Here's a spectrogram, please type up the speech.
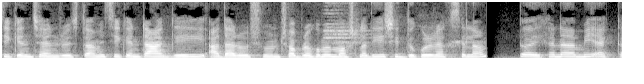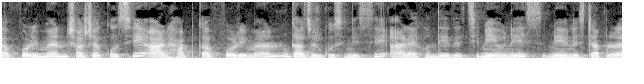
চিকেন স্যান্ডউইচ তো আমি চিকেনটা আগেই আদা, রসুন সব রকমের মশলা দিয়ে সিদ্ধ করে রাখছিলাম। তো এখানে আমি এক কাপ পরিমাণ শশা কুচি আর হাফ কাপ পরিমাণ গাজর কুচি নিচ্ছি। আর এখন দিয়ে দিচ্ছি মেয়োনিস মেয়োনিসটা আপনারা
